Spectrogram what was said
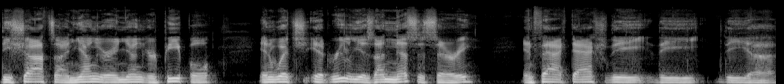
these shots on younger and younger people, in which it really is unnecessary. In fact, actually, the the uh,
